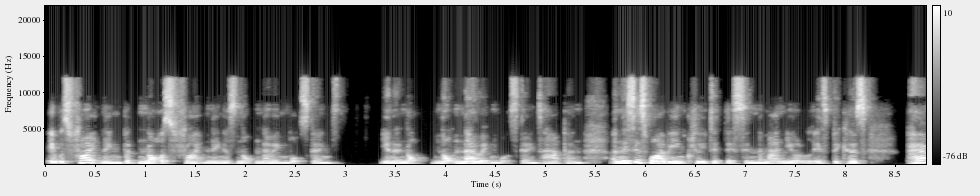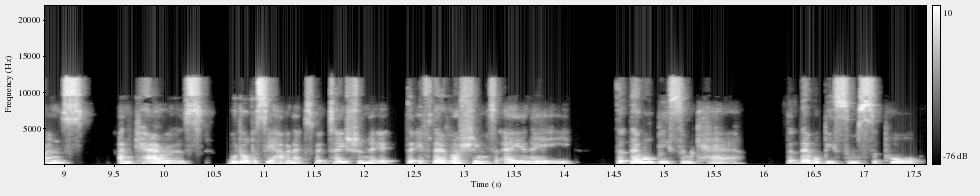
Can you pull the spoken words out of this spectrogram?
it was frightening, but not as frightening as not knowing what's going to you know not not knowing what's going to happen. And this is why we included this in the manual is because parents and carers would obviously have an expectation that if they're rushing to A&E that there will be some care that there will be some support.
